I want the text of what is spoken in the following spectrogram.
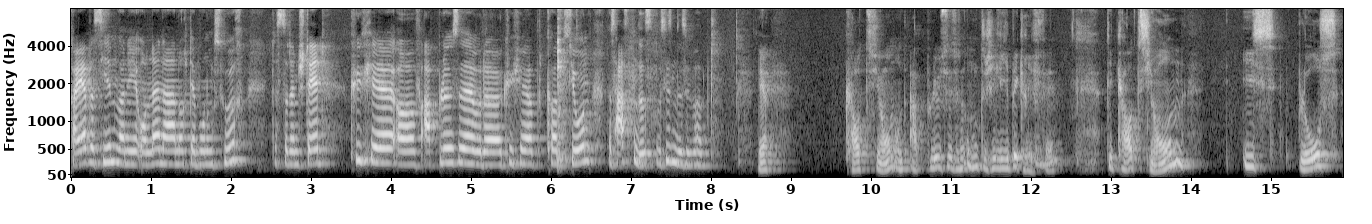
Kann ja passieren, wenn ich online auch nach der Wohnung suche, dass da dann steht, Küche auf Ablöse oder Küche auf Kaution. Was heißt denn das? Was ist denn das überhaupt? Ja, Kaution und Ablöse sind unterschiedliche Begriffe. Die Kaution ist bloß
